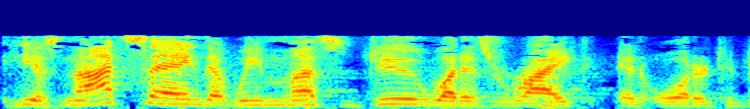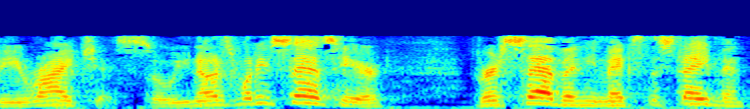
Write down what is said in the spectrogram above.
he is not saying that we must do what is right in order to be righteous. So you notice what he says here. Verse 7, he makes the statement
